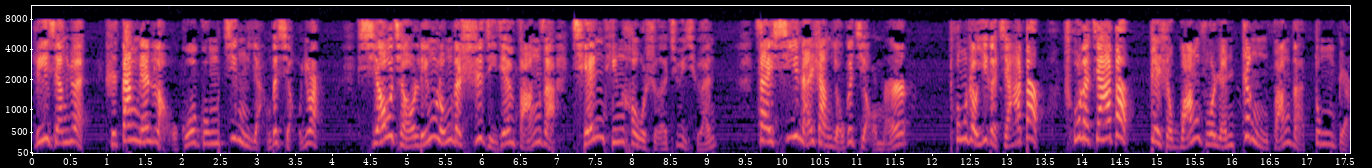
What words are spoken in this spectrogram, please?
梨香院是当年老国公敬养的小院，小巧玲珑的十几间房子，前厅后舍俱全。在西南上有个角门，通着一个夹道，除了夹道，便是王夫人正房的东边。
